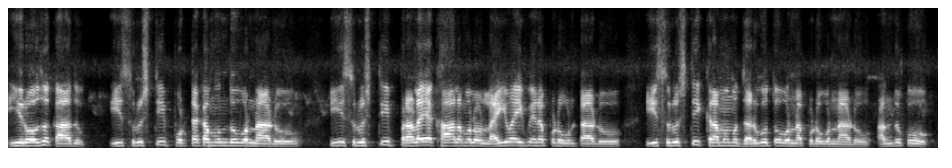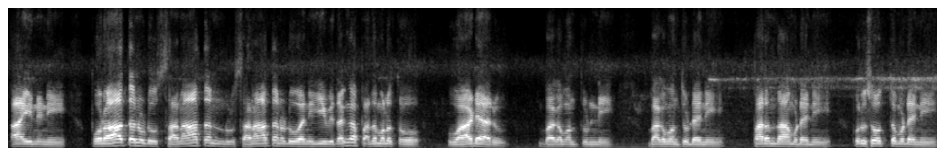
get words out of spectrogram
ఈరోజు కాదు. ఈ సృష్టి పుట్టక ముందు ఉన్నాడు. ఈ సృష్టి ప్రళయ కాలములో లయమైపోయినప్పుడు ఉంటాడు. ఈ సృష్టి క్రమము జరుగుతూ ఉన్నప్పుడు ఉన్నాడు. అందుకు ఆయనని పురాతనుడు సనాతనుడు సనాతనుడు అని ఈ విధంగా పదములతో వాడారు భగవంతుణ్ణి భగవంతుడని పరంధాముడని పురుషోత్తముడని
